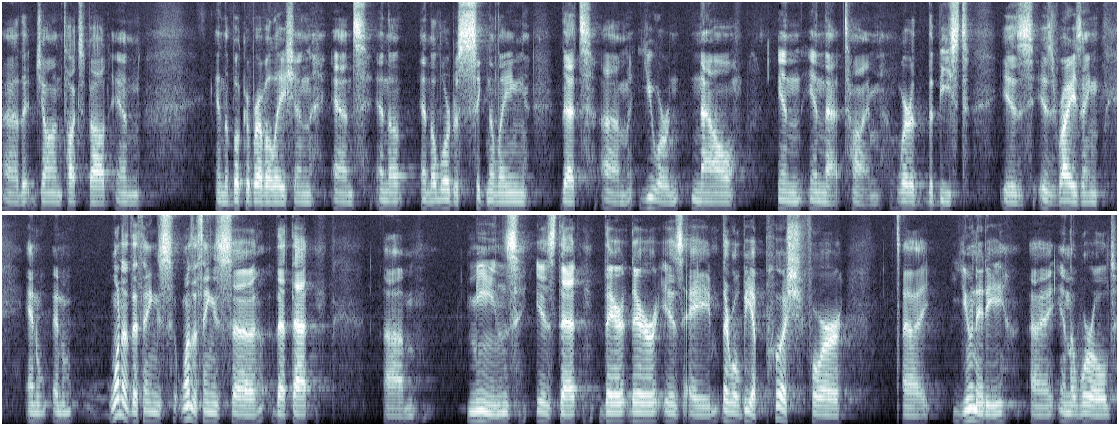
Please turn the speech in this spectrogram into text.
uh, that John talks about in, in the book of Revelation. And, and, the, and the Lord was signaling that um, you are now in, in that time where the beast is, is rising. And, and one of the things, one of the things uh, that that um, means is that there, there is a, there will be a push for uh, unity uh, in the world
